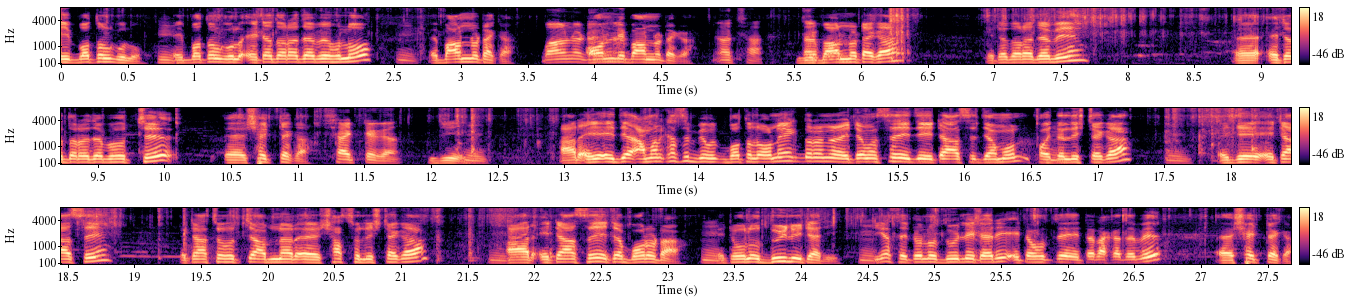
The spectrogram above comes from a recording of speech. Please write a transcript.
এই বোতলগুলো এই বোতলগুলো এটা ধরা যাবে হলো বাউন্ন টাকা। বাউন্ন টাকা। অনলি বাউন্ন টাকা। আচ্ছা বাউন্ন টাকা। এটা ধরা যাবে এটা ধরা যাবে হচ্ছে ষাট টাকা। ষাট টাকা। জি। আর এই- যে আমার কাছে বোতলে অনেক ধরনের আইটেম আছে এই যে এটা আছে যেমন পঁয়তাল্লিশ টাকা এই যে এটা আছে এটা আছে হচ্ছে আপনার সাতচল্লিশ টাকা আর এটা আছে এটা বড়টা এটা হলো দুই লিটারই ঠিক আছে? এটা হলো দুই লিটারই এটা হচ্ছে এটা রাখা যাবে ষাট টাকা।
